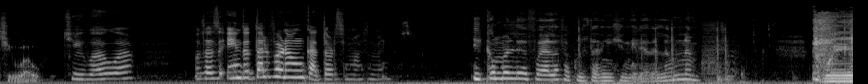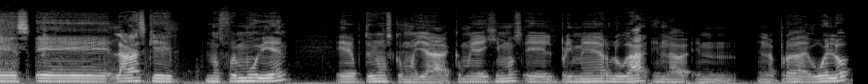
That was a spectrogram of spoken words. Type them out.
Chihuahua. Chihuahua. O sea, en total fueron 14 más o menos. ¿Y cómo le fue a la Facultad de Ingeniería de la UNAM? Pues eh, la verdad es que nos fue muy bien. Eh, obtuvimos, como ya, como ya dijimos, el primer lugar en la, en, en la prueba de vuelo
